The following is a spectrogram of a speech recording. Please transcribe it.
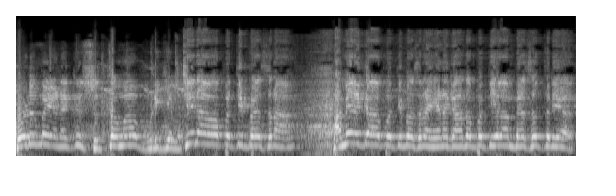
கொடுமை எனக்கு சுத்தமா பிடிக்கல. சீனாவை பத்தி பேசுறான் அமெரிக்காவை பத்தி பேசுறான் எனக்கு அதை பத்தி எல்லாம் பேச தெரியாது.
